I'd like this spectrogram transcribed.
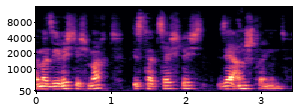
wenn man sie richtig macht, ist tatsächlich sehr anstrengend.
